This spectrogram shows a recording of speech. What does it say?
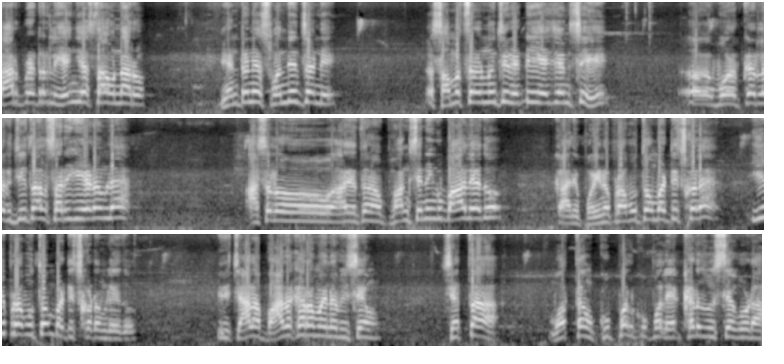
కార్పొరేటర్లు ఏం చేస్తూ ఉన్నారు? వెంటనే స్పందించండి. సంవత్సరం నుంచి రెడ్డి ఏజెన్సీ వర్కర్లకు జీతాలు సరిగా ఇవ్వడంలే అసలు అతను ఫంక్షనింగ్ బాగాలేదు కానీ పోయిన ప్రభుత్వం పట్టించుకోలే. ఈ ప్రభుత్వం పట్టించుకోవడం లేదు. ఇది చాలా బాధకరమైన విషయం. చెత్త మొత్తం కుప్పలు కుప్పలు ఎక్కడ చూస్తే కూడా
